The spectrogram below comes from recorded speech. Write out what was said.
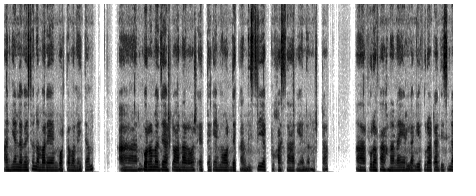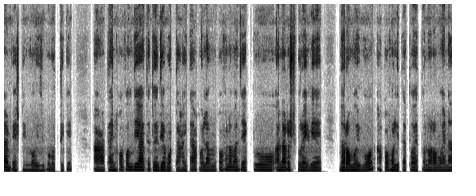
আনিয়া লাগাইছেন আমার আমি বর্তা বানাইতাম। আর গরমের মাঝে আসলো আনারস, এর থেকে আমি অর্ধেক আন দিছি, একটু খাসা আর আনারসটা। আর পুরা ফাঁকনা নাই এর লাগে, পুরাটা দিছি আর বেশ টিঙ্গ হয়ে যাব থেকে। আর তাইন কফল দিয়া তেতই দিয়া বর্তা খাইতা। কইলাম কফলের মাঝে একটু আনারস ফুরাইলে নরম হইব। আর কফল ইটা তো এত নরম হয় না।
